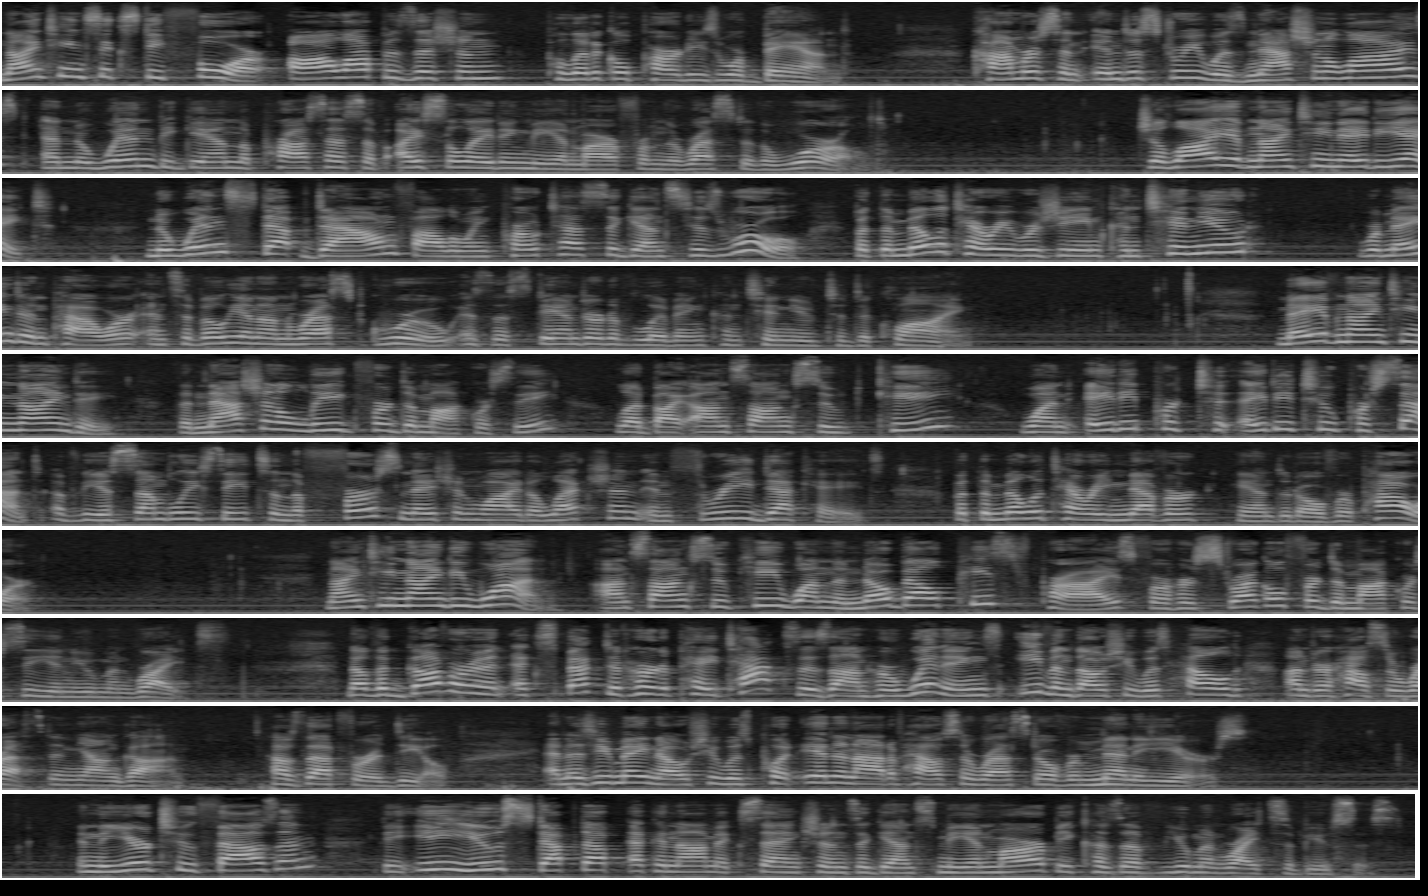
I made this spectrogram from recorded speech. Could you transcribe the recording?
1964, all opposition political parties were banned. Commerce and industry was nationalized, and Win began the process of isolating Myanmar from the rest of the world. July of 1988, Ne Win stepped down following protests against his rule, but the military regime continued, remained in power, and civilian unrest grew as the standard of living continued to decline. May of 1990, the National League for Democracy, led by Aung San Suu Kyi, won 82% of the assembly seats in the first nationwide election in three decades, but the military never handed over power. 1991, Aung San Suu Kyi won the Nobel Peace Prize for her struggle for democracy and human rights. Now, the government expected her to pay taxes on her winnings, even though she was held under house arrest in Yangon. How's that for a deal? And as you may know, she was put in and out of house arrest over many years. In the year 2000, the EU stepped up economic sanctions against Myanmar because of human rights abuses.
